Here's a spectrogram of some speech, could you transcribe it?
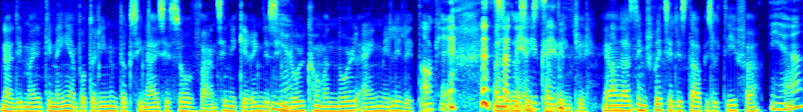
Nein, die, die Menge an Botulinumtoxinase ist so wahnsinnig gering, das sind Ja. 0,01 Milliliter. Okay. Das Also das ist kein sehen. Pinkel. Ja, und außerdem spritze ich das da ein bisschen tiefer. Ja.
